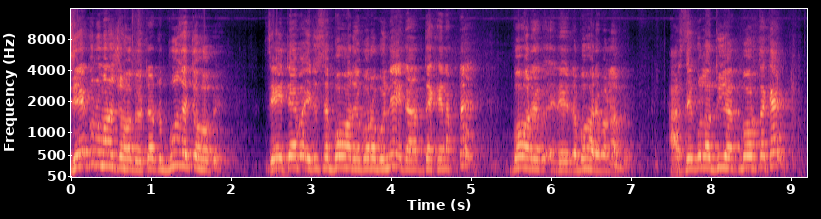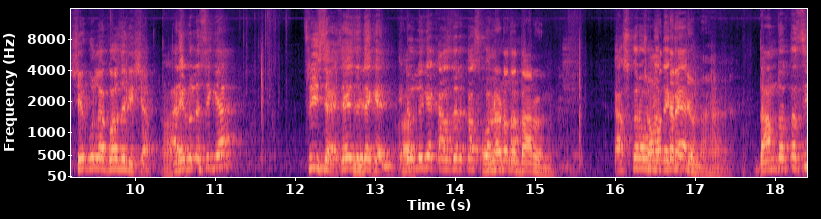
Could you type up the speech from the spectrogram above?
যে কোনো মানুষের হবে ওটা একটু বুঝাইতে হবে। যে এটা এটা হচ্ছে বহরে বড় বইনে এটা দেখেন আপনি বহরে এটা বহরে বানাবে। আর যেগুলা দুই হাত বহর থাকে সেগুলা গজের হিসাব। আর আচ্ছা। এগুলো হচ্ছে গিয়া ফ্রি সাইজ এই যে দেখেন এটা হলো কাজের কাজ ওনাটা তো ওড়না। কাজ করা ওড়না দেখেন। হ্যাঁ। দাম ধরতেছি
